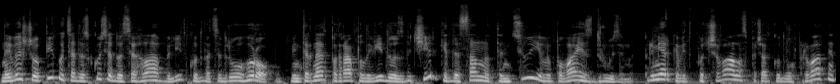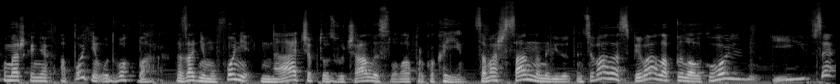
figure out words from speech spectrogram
Найвищого піку ця дискусія досягла влітку 22-го року. В інтернет потрапили відео з вечірки, де Санна танцює і випиває з друзями. Прем'єрка відпочивала спочатку у двох приватних помешканнях, а потім у двох барах. На задньому фоні, начебто, звучали слова про кокаїн. Сама ж Санна на відео танцювала, співала, пила алкоголь і все.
